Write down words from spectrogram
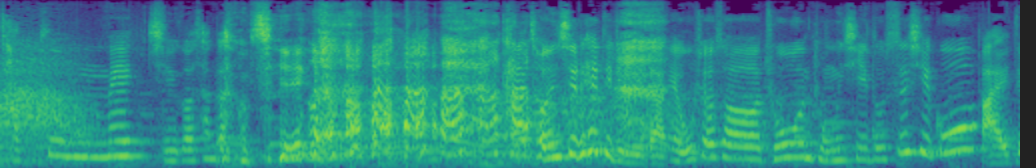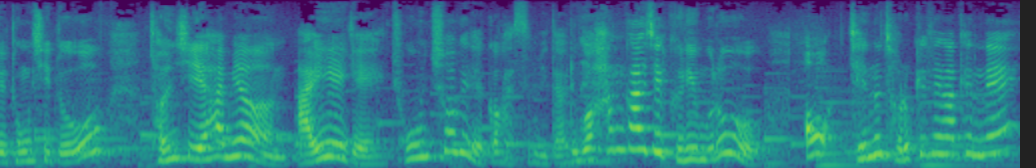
작품의 질과 상관없이 다 전시를 해드립니다. 네, 오셔서 좋은 동시도 쓰시고 아이들 동시도 전시에 하면 아이에게 좋은 추억이 될 것 같습니다. 그리고 한 가지 그림으로 어 쟤는 저렇게 생각했네.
